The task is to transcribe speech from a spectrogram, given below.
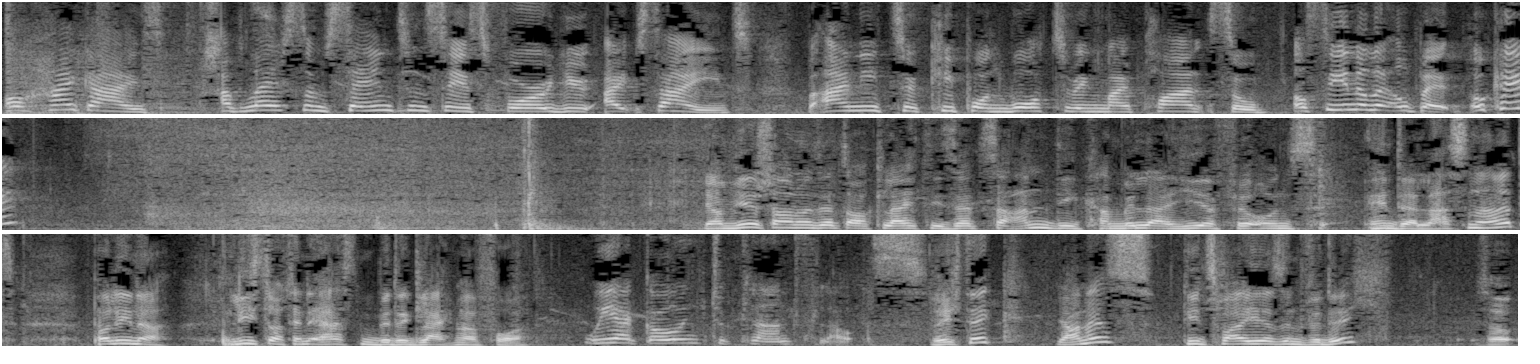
Oh, hi, guys. I've left some sentences for you outside, but I need to keep on watering my plants, so I'll see you in a little bit, okay? Ja, und wir schauen uns jetzt auch gleich die Sätze an, die Camilla hier für uns hinterlassen hat. Paulina, lies doch den ersten bitte gleich mal vor. We are going to plant flowers. Richtig? Janis, die zwei hier sind für dich. So,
